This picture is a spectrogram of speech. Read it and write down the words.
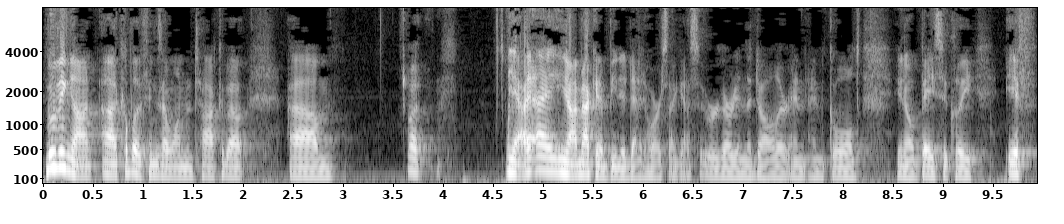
moving on, a couple of things I wanted to talk about. Um, yeah, I, I, you know I'm not going to beat a dead horse, I guess, regarding the dollar and, and gold. You know, basically, if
